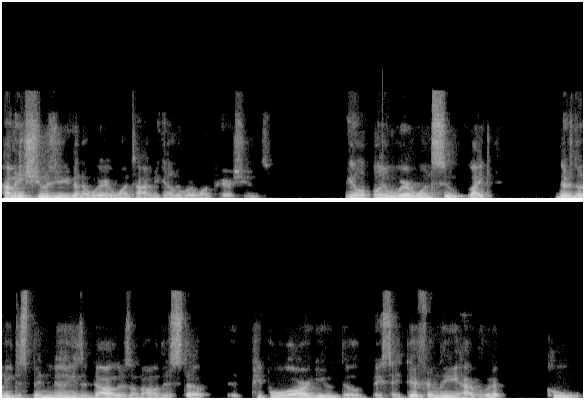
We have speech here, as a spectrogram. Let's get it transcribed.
How many shoes are you going to wear at one time? You can only wear one pair of shoes. You don't only wear one suit. Like there's no need to spend millions of dollars on all this stuff. People will argue, they'll they say differently, have whatever. Cool.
